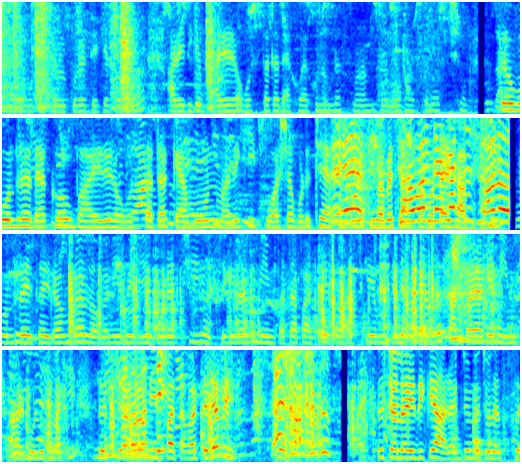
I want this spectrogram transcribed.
ভাই আমাকে জোর করে ডেকে তোলো আর এদিকে বাইরের অবস্থাটা দেখো, এখন আমরা স্নান করব, ভাবতে পারছ? তো বন্ধুরা দেখো বাইরের অবস্থাটা কেমন মানে কি কুয়াশা পড়েছে, এখন আমরা কীভাবে স্নান করব তাই ভাবছি। বন্ধুরা সাইডে আমরা লগানি বেরিয়ে পড়েছি হচ্ছে কিনা নিম পাতা পাড়তে। তো আজকে দিনে মানে আমরা স্নান করার আগে নিম আর হলুদ মাখি। তো চলো নিম পাতা পাড়তে যাবি তো চলো এইদিকে আর একজনও চলে এসছে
